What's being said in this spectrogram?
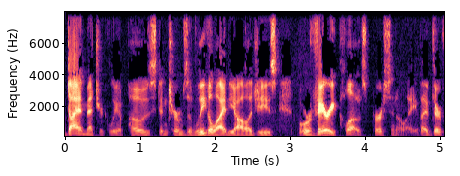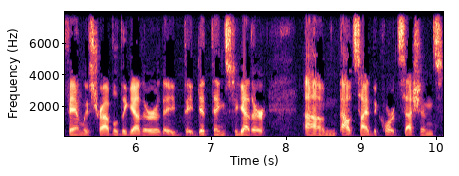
diametrically opposed in terms of legal ideologies, but were very close personally. Like their families traveled together, they they did things together um, outside the court sessions,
